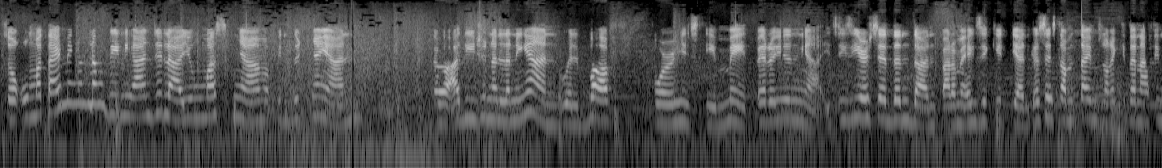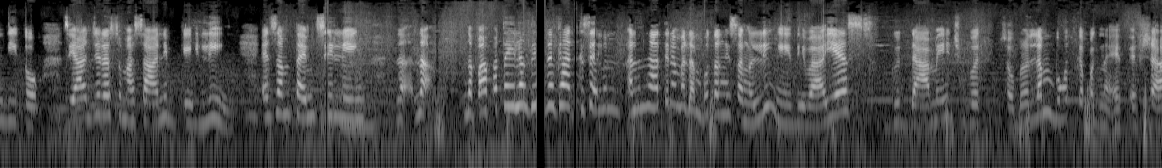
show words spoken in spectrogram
So, kung matimingan lang din ni Angela yung mask niya, mapindot niya yan, uh, additional lang yan, well, buff, for his teammate. Pero yun nga, it's easier said than done para ma-execute yan. Kasi sometimes nakikita natin dito, si Angela sumasanib kay Ling. And sometimes si Ling, na, na, napapatay lang din agad. Kasi alam, alam natin na malambot ang isang Ling eh, di ba? Yes, good damage, but sobrang lambot kapag na-FF siya.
